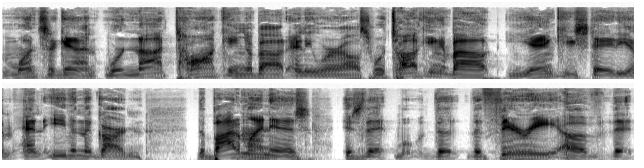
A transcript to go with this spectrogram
once again, we're not talking about anywhere else. We're talking about Yankee Stadium and even the Garden. The bottom line is is that the the theory of that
